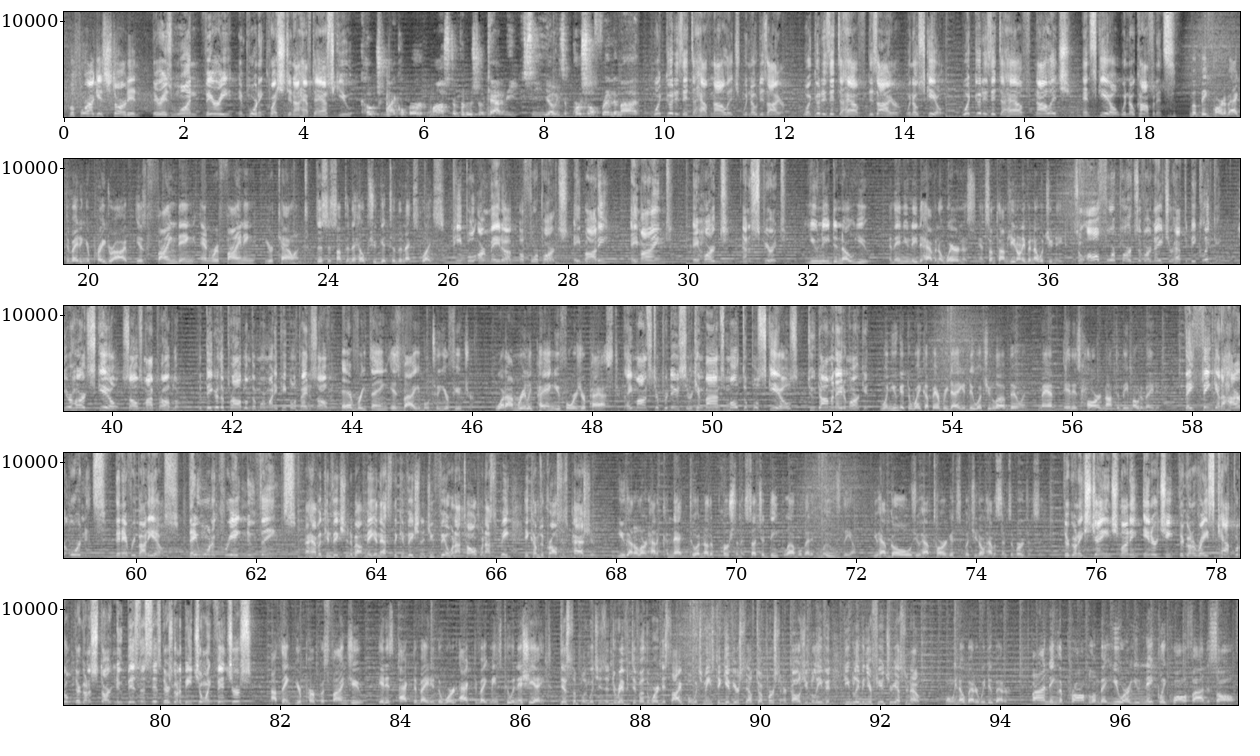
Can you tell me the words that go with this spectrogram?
Before I get started, there is one very important question I have to ask you. Coach Michael Burt, Monster Producer Academy CEO. He's a personal friend of mine. What good is it to have knowledge with no desire? What good is it to have desire with no skill? What good is it to have knowledge and skill with no confidence? A big part of activating your prey drive is finding and refining your talent. This is something that helps you get to the next place. People are made up of four parts a body, a mind, a heart, and a spirit. You need to know you. And then you need to have an awareness, and sometimes you don't even know what you need. So, all four parts of our nature have to be clicking. Your hard skill solves my problem. The bigger the problem, the more money people will pay to solve it. Everything is valuable to your future. What I'm really paying you for is your past. A monster producer combines multiple skills to dominate a market. When you get to wake up every day and do what you love doing, man, it is hard not to be motivated. They think at a higher ordinance than everybody else. They want to create new things. I have a conviction about me, and that's the conviction that you feel when I talk, when I speak. It comes across as passion. You got to learn how to connect to another person at such a deep level that it moves them. You have goals, you have targets, but you don't have a sense of urgency. They're going to exchange money, energy. They're going to raise capital. They're going to start new businesses. There's going to be joint ventures. I think your purpose finds you. It is activated. The word activate means to initiate. Discipline, which is a derivative of the word disciple, which means to give yourself to a person or cause you believe in. Do you believe in your future, yes or no? When we know better, we do better. Finding the problem that you are uniquely qualified to solve,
